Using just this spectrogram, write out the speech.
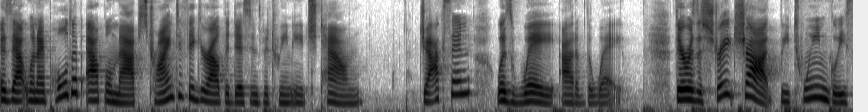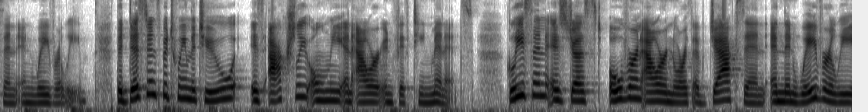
is that when I pulled up Apple Maps trying to figure out the distance between each town, Jackson was way out of the way. There was a straight shot between Gleason and Waverly. The distance between the two is actually only an hour and 15 minutes. Gleason is just over an hour north of Jackson, and then Waverly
